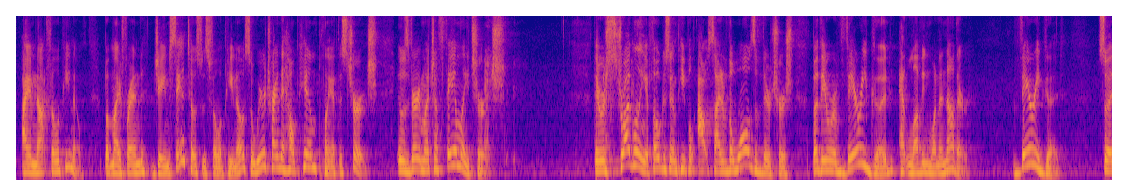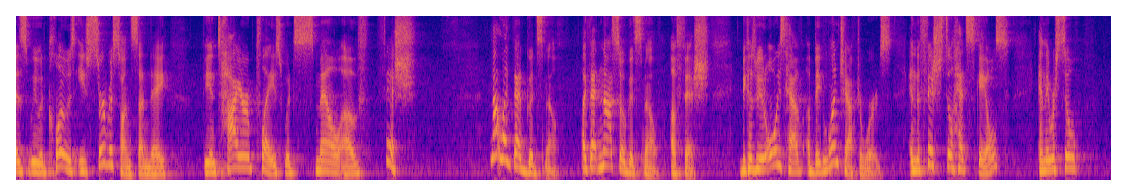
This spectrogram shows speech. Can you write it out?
I am not Filipino, but my friend James Santos was Filipino, so we were trying to help him plant this church. It was very much a family church. They were struggling at focusing on people outside of the walls of their church, but they were very good at loving one another. Very good. So as we would close each service on Sunday, the entire place would smell of fish. Not like that good smell, like that not so good smell of fish, because we would always have a big lunch afterwards. And the fish still had scales, and they were still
